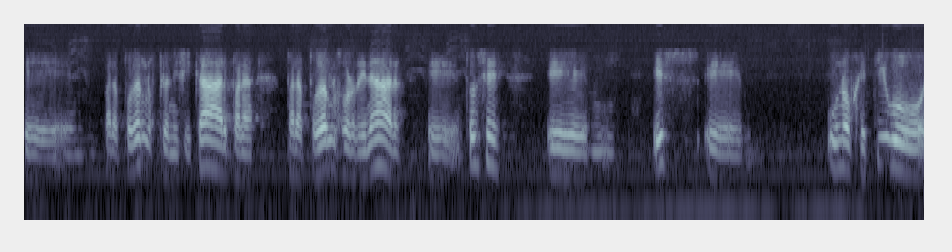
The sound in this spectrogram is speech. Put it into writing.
eh, para poderlos planificar, para, para poderlos ordenar. Eh, entonces, es un objetivo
